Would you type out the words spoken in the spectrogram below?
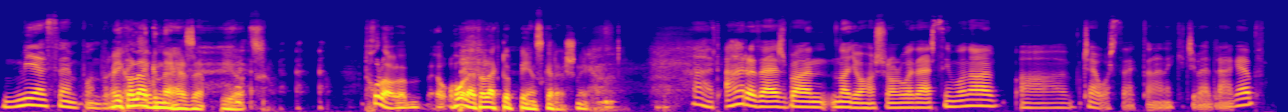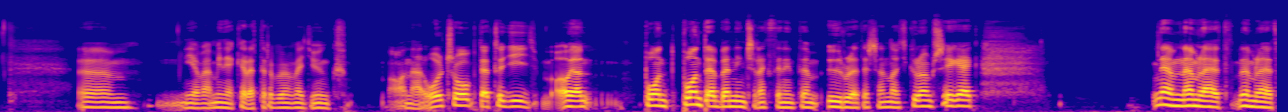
Milyen szempontból? Melyik a, a legnehezebb piac? Hol, a, hol lehet a legtöbb pénzt keresni? Hát árazásban nagyon hasonló az árszínvonal, a Csehország talán egy kicsivel drágább. Üm, nyilván minél keletre megyünk, annál olcsóbb, tehát hogy így olyan pont, pont ebben nincsenek szerintem őrületesen nagy különbségek. Nem, nem lehet, nem lehet,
